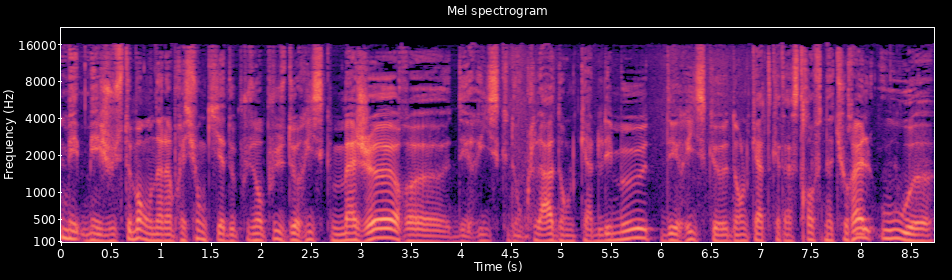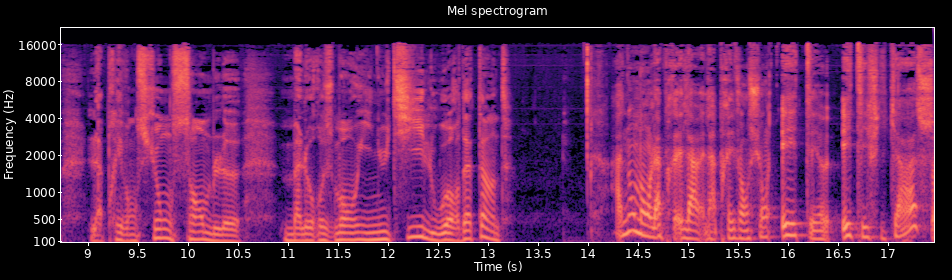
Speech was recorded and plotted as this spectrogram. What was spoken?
Mais, mais justement, on a l'impression qu'il y a de plus en plus de risques majeurs, euh, des risques donc là dans le cas de l'émeute, des risques dans le cas de catastrophes naturelles où euh, la prévention semble malheureusement inutile ou hors d'atteinte. Ah non, non, la, prévention est, euh, est, efficace.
